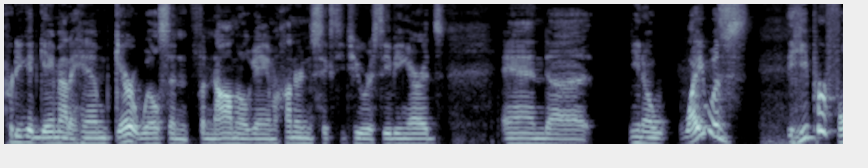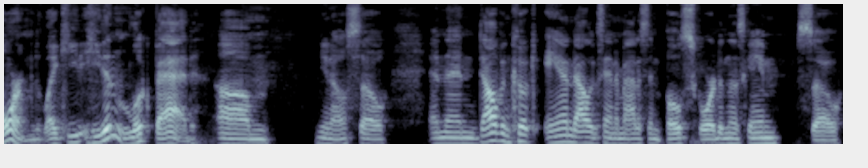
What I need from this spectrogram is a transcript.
pretty good game out of him. Garrett Wilson, phenomenal game, 162 receiving yards. And, uh, you know, White was, he performed like he, he didn't look bad. Um, you know, so, and then Dalvin Cook and Alexander Mattison both scored in this game. So,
